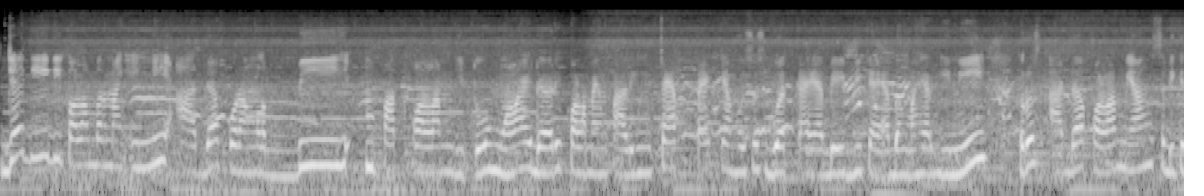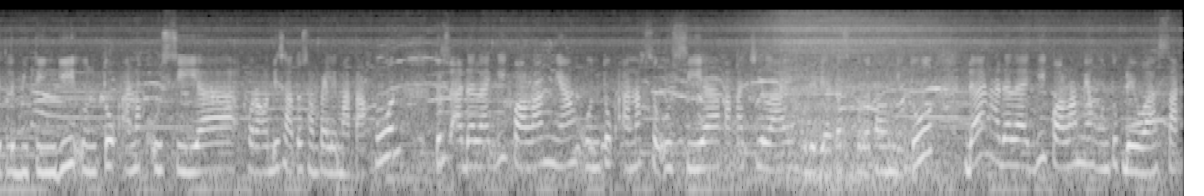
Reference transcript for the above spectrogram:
Jadi di kolam renang ini ada kurang lebih empat kolam gitu. Mulai dari kolam yang paling cetek yang khusus buat kayak baby kayak Abang Maher gini. Terus ada kolam yang sedikit lebih tinggi untuk anak usia kurang lebih 1-5 tahun. Terus ada lagi kolam yang untuk anak seusia kakak Cila yang udah di atas 10 tahun gitu. Dan ada lagi kolam yang untuk dewasa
